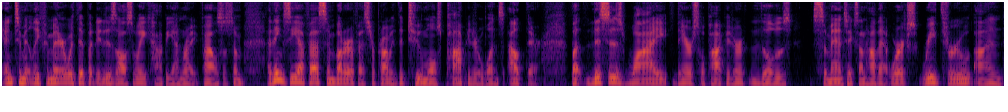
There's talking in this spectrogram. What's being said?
intimately familiar with it, but it is also a copy on write file system. I think ZFS and Btrfs are probably the two most popular ones out there, but this is why they are so popular. Those semantics on how that works. Read through on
